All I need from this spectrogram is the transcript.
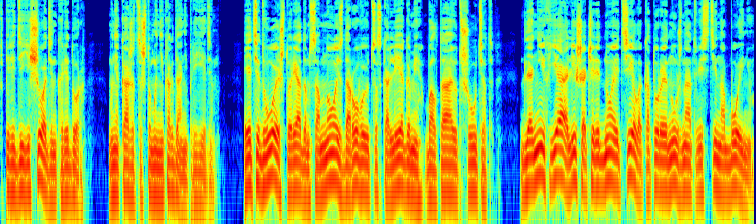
Впереди еще один коридор. Мне кажется, что мы никогда не приедем. Эти двое, что рядом со мной, здороваются с коллегами, болтают, шутят. Для них я лишь очередное тело, которое нужно отвезти на бойню,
